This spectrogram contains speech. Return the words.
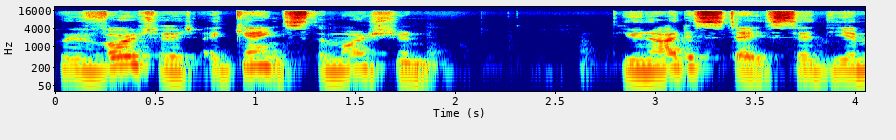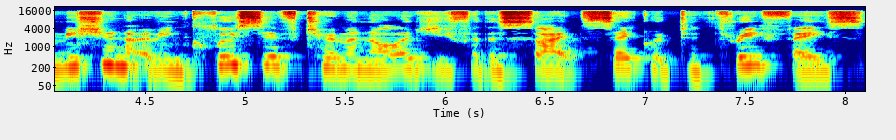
who voted against the motion. The United States said the omission of inclusive terminology for the site sacred to three faiths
